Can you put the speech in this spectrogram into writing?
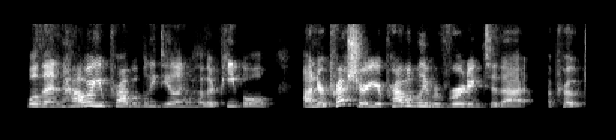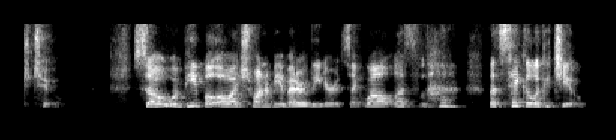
well then how are you probably dealing with other people under pressure? You're probably reverting to that approach too. So when people, oh, I just want to be a better leader, it's like, well, let's let's take a look at you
